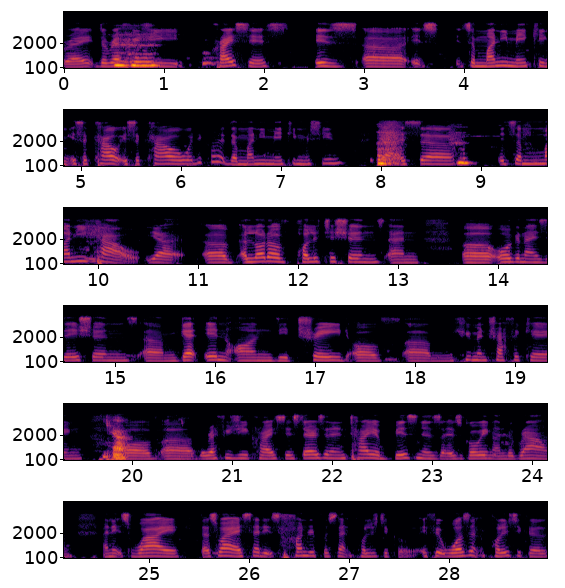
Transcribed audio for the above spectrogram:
right the Mhm. refugee crisis is uh it's it's a money making it's a cow it's a cow what do you call it? The money making machine? Yeah it's a it's a money cow. Yeah uh, a lot of politicians and uh, organizations um, get in on the trade of um, human trafficking Yeah. of uh, the refugee crisis. There's an entire business that is going underground. And it's why that's why i said it's 100% political. If it wasn't political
